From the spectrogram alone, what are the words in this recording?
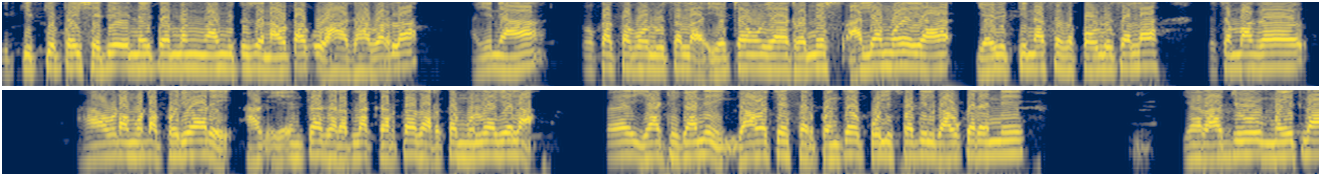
इतके इतके पैसे दे नाही तर मग आम्ही तुझं नाव टाकू. हा घाबरला. याने हा टोकाचा पाऊल उचलला. याच्यामुळे या रमेश आल्यामुळे या या व्यक्तीने असा पाऊल उचलला त्याच्या माग हा एवढा मोठा परिवार आहे. हा यांच्या घरातला करतासारखा मुलगा गेला. तर या ठिकाणी गावाचे सरपंच पोलीस पाटील गावकऱ्यांनी या राजू मयतला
